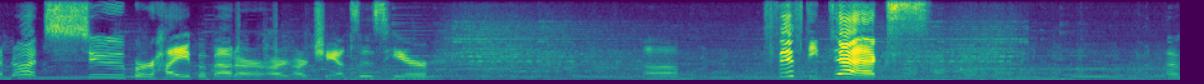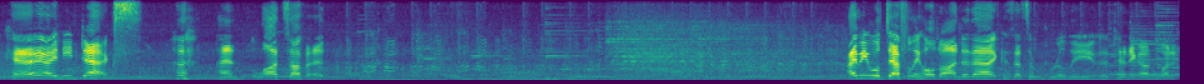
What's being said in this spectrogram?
I'm not super hype about our, our, our chances here. Um, 50 Dex? Okay, I need Dex. and lots of it. I mean, we'll definitely hold on to that because that's a really, depending on what it,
